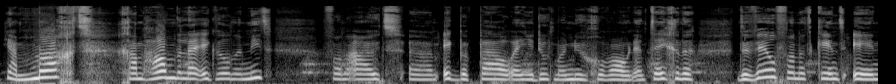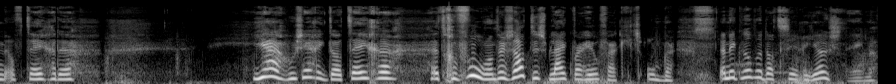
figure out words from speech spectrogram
ja, macht gaan handelen. Ik wilde niet vanuit um, ik bepaal en je doet maar nu gewoon. En tegen de, de wil van het kind in. Of tegen de. Ja, hoe zeg ik dat? Tegen het gevoel. Want er zat dus blijkbaar heel vaak iets onder. En ik wilde dat serieus nemen.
